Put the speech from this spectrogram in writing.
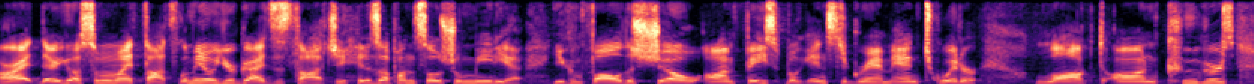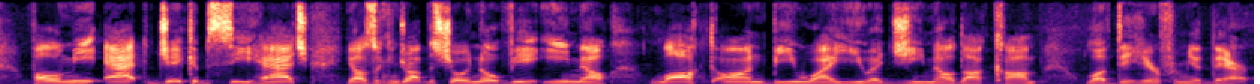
All right, there you go. Some of my thoughts. Let me know your guys' thoughts. You hit us up on social media. You can follow the show on Facebook, Instagram, and Twitter. Locked on Cougars. Follow me at Jacob C. Hatch. You also can drop the show a note via email, lockedonbyu at gmail.com. Love to hear from you there.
